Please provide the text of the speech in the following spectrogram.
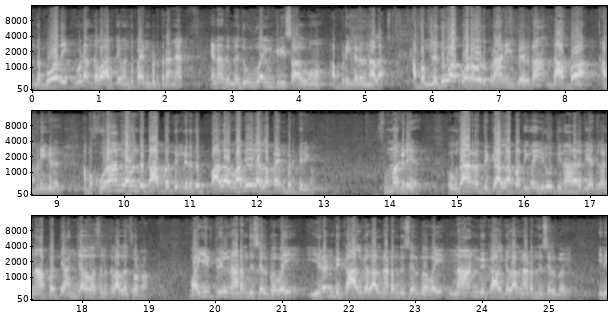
இந்த போதைக்கு கூட அந்த வார்த்தையை வந்து பயன்படுத்துகிறாங்க ஏன்னா அது மெதுவாக இன்க்ரீஸ் ஆகும் அப்படிங்கிறதுனால. அப்போ மெதுவாக போகிற ஒரு பிராணிக்கு பேர் தான் தாப்பா அப்படிங்கிறது. அப்போ குரானில் வந்து தாபத்துங்கிறது பல வகையில் எல்லாம் பயன்படுத்தியிருக்கோம். சும்மா கிடையாது. இப்போ உதாரணத்துக்கு எல்லாம் பார்த்தீங்கன்னா இருபத்தி நாலாவது அதிகாரத்தில் நாற்பத்தி அஞ்சாவது வசனத்தில் அல்ல சொல்கிறான் வயிற்றில் நடந்து செல்பவை இரண்டு கால்களால் நடந்து செல்பவை நான்கு கால்களால் நடந்து செல்பவை. இது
